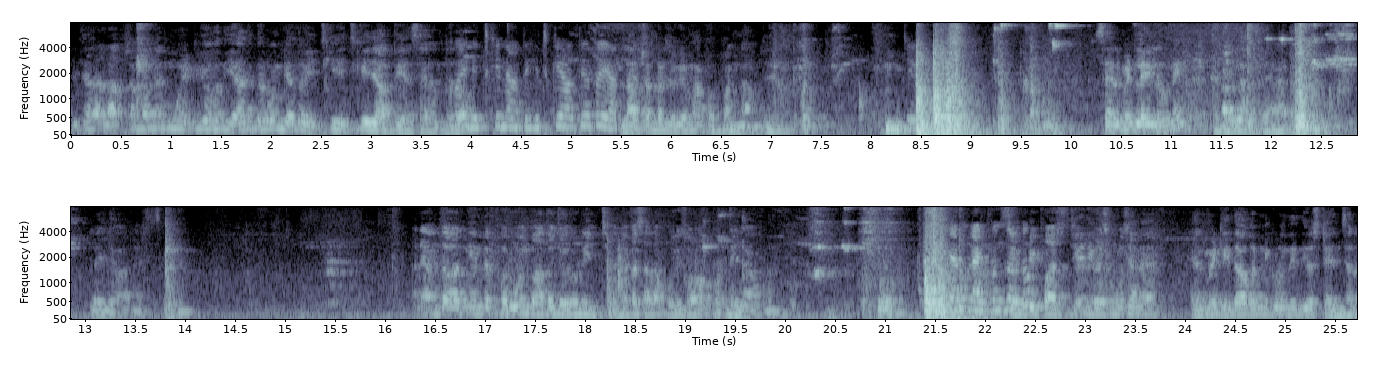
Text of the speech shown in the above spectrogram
બિચારા લાભશંકરને હું એટલી વખત યાદ કરું ને કે તો હિચકી હિચકી જ આવતી હશે અમને કોઈ હિચકી ના આવતી. હિચકી આવતી તો યાદ કરો. લાભશંકર જોકે મારા પપ્પાનું નામ છે. જે- સેલમેટ લઈ લઉં નહીં? ઠંડી લાગશે એના લઈ જવાને અને અમદાવાદની અંદર ફરવું હોય તો આ તો જરૂરી જ છે. નકર સાલા પોલીસ વાળો પકડી લે આપણને. તો સેફટી ફર્સ્ટ જે દિવસ હું છે ને હેલ્મેટ લીધા વગર નીકળું ને દિવસ ટેન્શન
